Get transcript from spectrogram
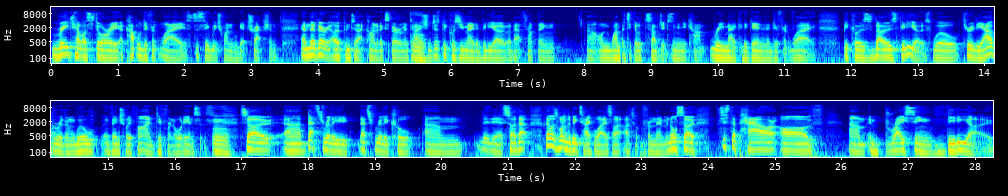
retell a story a couple of different ways to see which one will get traction. And they're very open to that kind of experimentation. Mm. Just because you made a video about something uh, on one particular subject doesn't mean you can't remake it again in a different way because those videos will through the algorithm will eventually find different audiences mm. so uh, that's really that's really cool um, yeah so that that was one of the big takeaways I, I took from them and also just the power of um, embracing video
